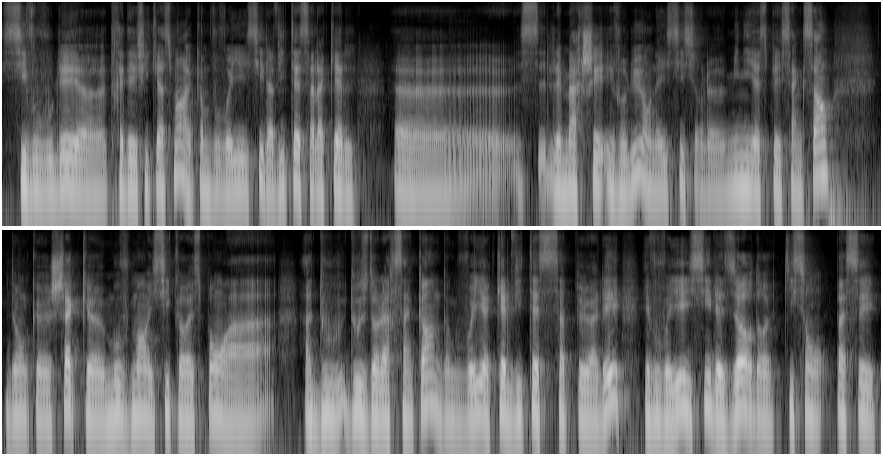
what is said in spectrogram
si vous voulez euh, trader efficacement et comme vous voyez ici la vitesse à laquelle euh, les marchés évoluent. On est ici sur le mini SP500 donc euh, chaque mouvement ici correspond à à 12,50$ donc vous voyez à quelle vitesse ça peut aller. Et vous voyez ici les ordres qui sont passés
